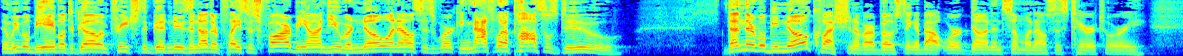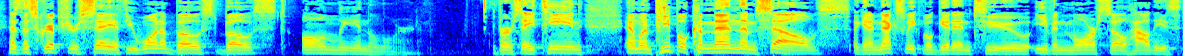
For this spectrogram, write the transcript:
And we will be able to go and preach the good news in other places far beyond you where no one else is working. That's what apostles do. Then there will be no question of our boasting about work done in someone else's territory. As the scriptures say, if you want to boast, boast only in the Lord. Verse 18, and when people commend themselves, again, next week we'll get into even more so how these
